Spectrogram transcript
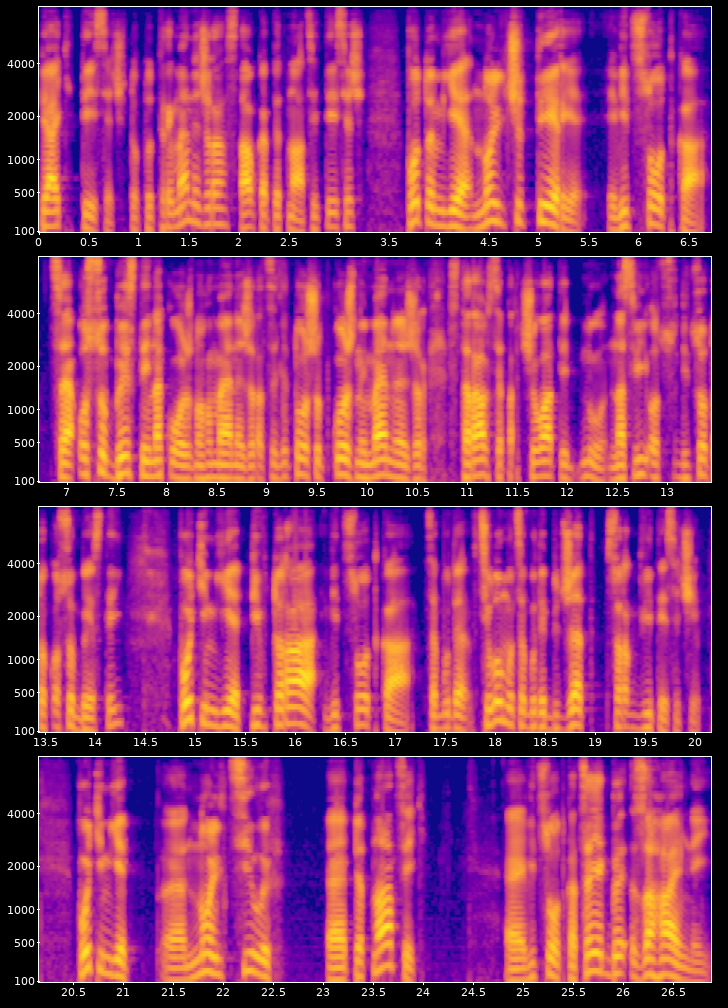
5 тисяч. Тобто 3 менеджера ставка 15 тисяч. Потім є 0,4%. Це особистий на кожного менеджера. Це для того, щоб кожний менеджер старався працювати ну, на свій відсоток особистий. Потім є 1,5%. Це буде, в цілому це буде бюджет 42 тисячі. Потім є 0,15%. Це якби загальний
